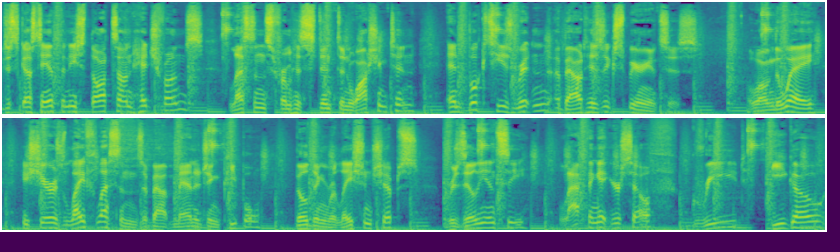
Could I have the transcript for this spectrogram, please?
discuss Anthony's thoughts on hedge funds, lessons from his stint in Washington, and books he's written about his experiences. Along the way, he shares life lessons about managing people, building relationships, resiliency, laughing at yourself, greed, ego,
